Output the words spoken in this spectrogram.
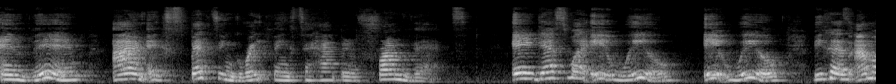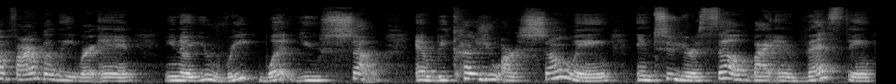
And then I'm expecting great things to happen from that. And guess what? It will. It will because I'm a firm believer in, you know, you reap what you sow. And because you are sowing into yourself by investing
